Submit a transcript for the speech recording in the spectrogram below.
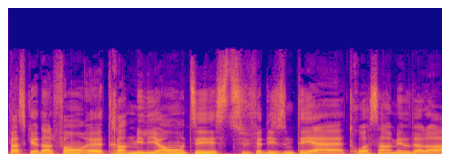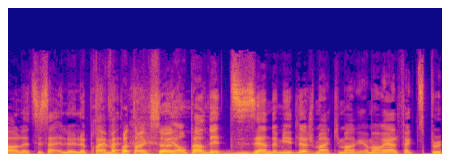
parce que dans le fond, 30 euh, millions, si tu fais des unités à 300 000 là, le, le problème... Ça fait pas tant que ça. On parle de dizaines de milliers de logements qui manquent à Montréal. Fait que tu peux...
